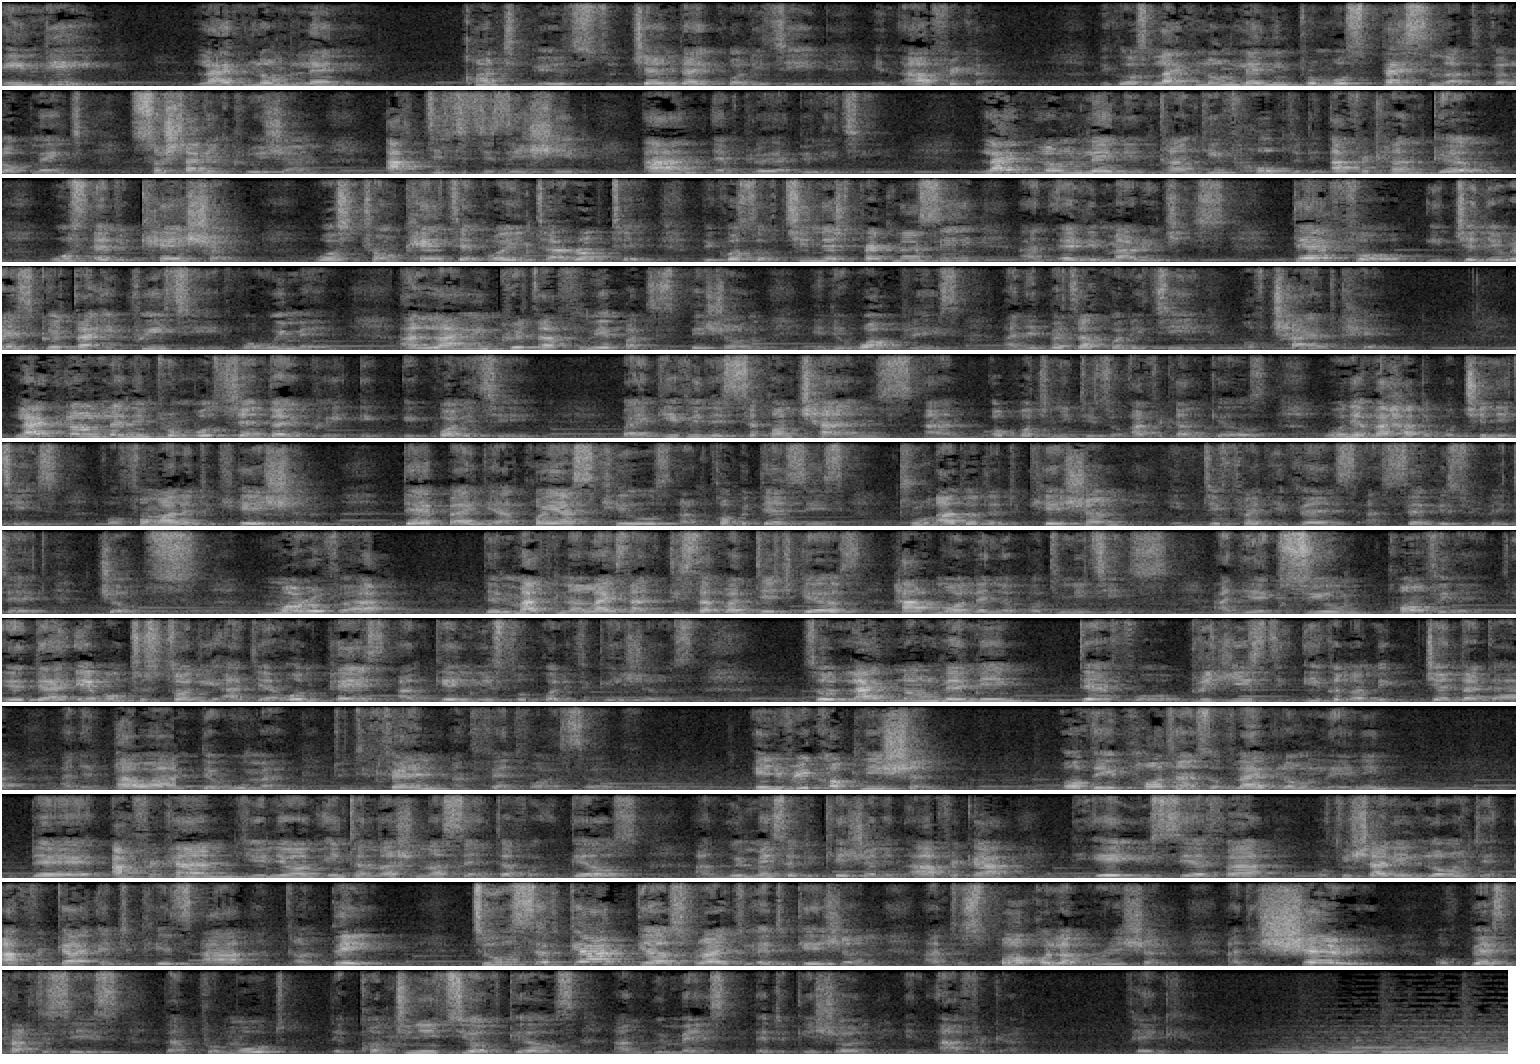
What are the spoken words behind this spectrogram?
Indeed, lifelong learning contributes to gender equality in Africa because lifelong learning promotes personal development, social inclusion, active citizenship, and employability. Lifelong learning can give hope to the African girl whose education was truncated or interrupted because of teenage pregnancy and early marriages. Therefore, it generates greater equity for women, allowing greater female participation in the workplace and a better quality of childcare. Lifelong learning promotes gender equi equality by giving a second chance and opportunity to African girls who never had opportunities for formal education, thereby they acquire skills and competencies through adult education in different events and service-related jobs. Moreover, the marginalized and disadvantaged girls have more learning opportunities and they exude confidence. They are able to study at their own pace and gain useful qualifications. So lifelong learning therefore bridges the economic gender gap and empowers the woman to defend and fend for herself. In recognition of the importance of lifelong learning, the African Union International Center for Girls and Women's Education in Africa, the AU/CIEFFA, officially launched the Africa Educates Her campaign to safeguard girls' right to education and to spur collaboration and the sharing of best practices that promote the continuity of girls and women's education in Africa. Thank you.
